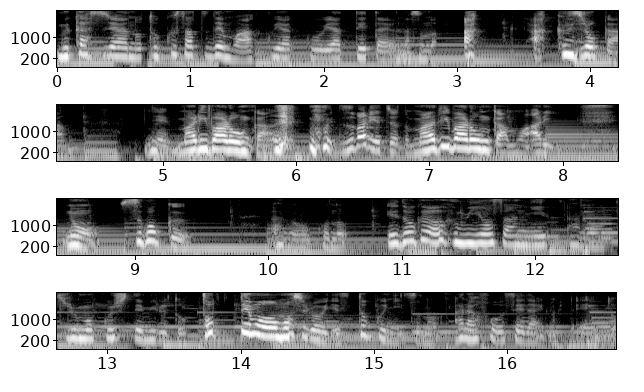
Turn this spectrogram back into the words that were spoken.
昔あの特撮でも悪役をやってたようなその悪悪女感、ね、マリバロン感 もうズバリ言っちゃうとマリバロン感もありのすごくあのこの江戸川文雄さんにあの注目してみるととっても面白いです。特にそのアラフォー世代の人、えーと、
